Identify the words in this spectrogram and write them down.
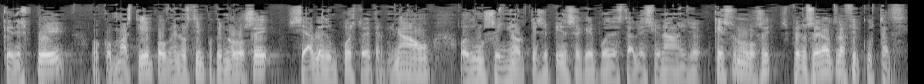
que después, o con más tiempo o menos tiempo, que no lo sé, se hable de un puesto determinado o de un señor que se piense que puede estar lesionado. Que eso no lo sé, pero será otra circunstancia.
